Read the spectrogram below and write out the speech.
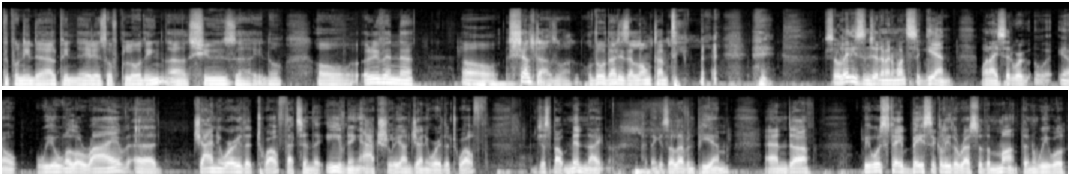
People need help in areas of clothing, uh, shoes, uh, you know, or, or even uh, shelter as well. Although that is a long-term thing. so, ladies and gentlemen, once again, when I said we're, you know, we will arrive January the 12th. That's in the evening, actually, on January the 12th, just about midnight. I think it's 11 p.m. And uh, we will stay basically the rest of the month. And we will,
